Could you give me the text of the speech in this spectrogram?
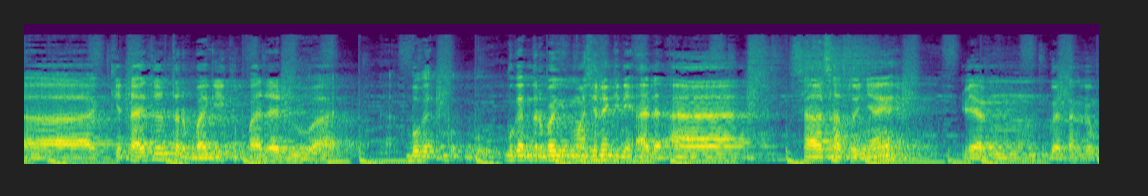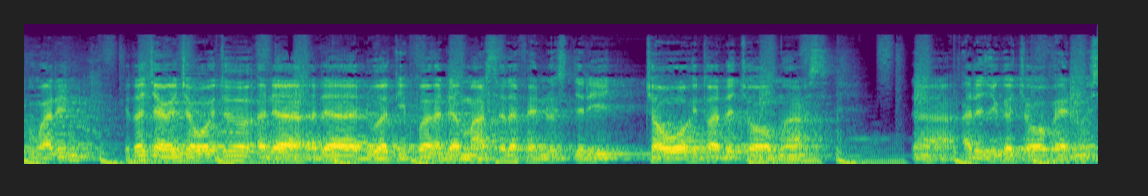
eh, kita itu terbagi kepada dua bukan bu- bukan terbagi maksudnya gini ada eh, salah satunya ya yang gue tangkap kemarin kita cewek cowok itu ada ada dua tipe ada Mars ada Venus. Jadi cowok itu ada cowok Mars Nah, ada juga cowok Venus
